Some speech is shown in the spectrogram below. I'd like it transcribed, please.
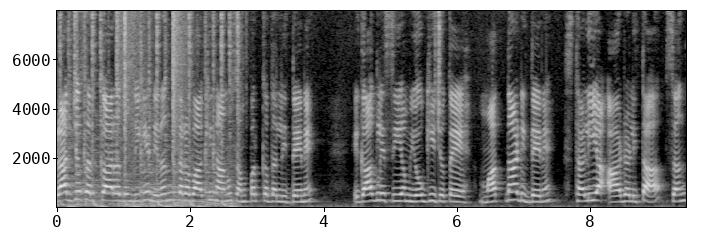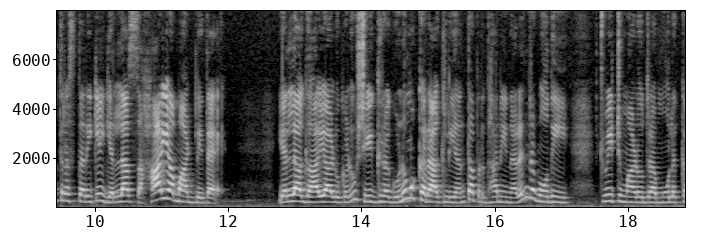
ರಾಜ್ಯ ಸರ್ಕಾರದೊಂದಿಗೆ ನಿರಂತರವಾಗಿ ನಾನು ಸಂಪರ್ಕದಲ್ಲಿದ್ದೇನೆ. ಈಗಾಗಲೇ ಸಿಎಂ ಯೋಗಿ ಜೊತೆ ಮಾತನಾಡಿದ್ದೇನೆ. ಸ್ಥಳೀಯ ಆಡಳಿತ ಸಂತ್ರಸ್ತರಿಗೆ ಎಲ್ಲ ಸಹಾಯ ಮಾಡಲಿದೆ. ಎಲ್ಲ ಗಾಯಾಳುಗಳು ಶೀಘ್ರ ಗುಣಮುಖರಾಗಲಿ ಅಂತ ಪ್ರಧಾನಿ ನರೇಂದ್ರ ಮೋದಿ ಟ್ವೀಟ್ ಮಾಡೋದ್ರ ಮೂಲಕ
